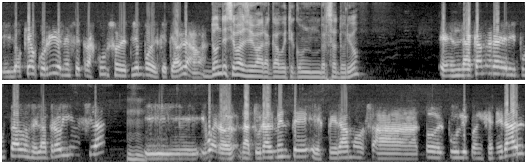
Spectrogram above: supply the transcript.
y lo que ha ocurrido en ese transcurso de tiempo del que te hablaba. ¿Dónde se va a llevar a cabo este conversatorio? En la Cámara de Diputados de la provincia y, bueno, naturalmente esperamos a todo el público en general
